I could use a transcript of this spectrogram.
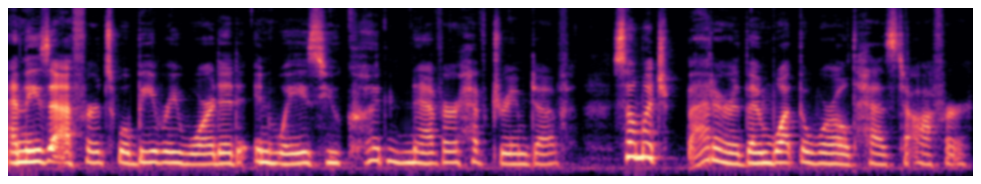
And these efforts will be rewarded in ways you could never have dreamed of, so much better than what the world has to offer.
